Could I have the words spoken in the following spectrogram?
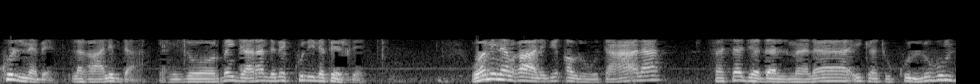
كل نبي لغالب ده يعني زور بي جاران دبي كل لبيش به ومن الغالب قوله تعالى فسجد الملائكة كلهم.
